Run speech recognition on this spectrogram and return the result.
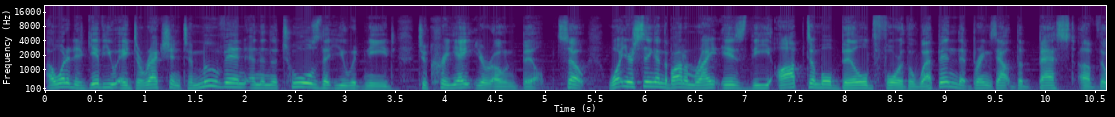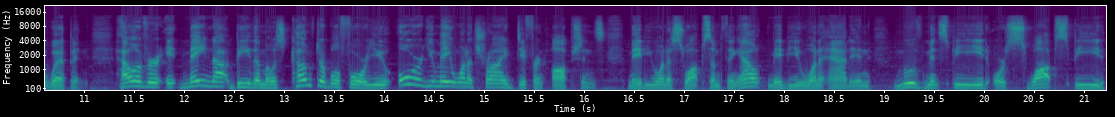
I wanted to give you a direction to move in and then the tools that you would need to create your own build. So what you're seeing on the bottom right is the optimal build for the weapon that brings out the best of the weapon. However, it may not be the most comfortable for you or you may want to try different options. Maybe you want to swap something out. Maybe you want to add in movement speed or swap speed.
